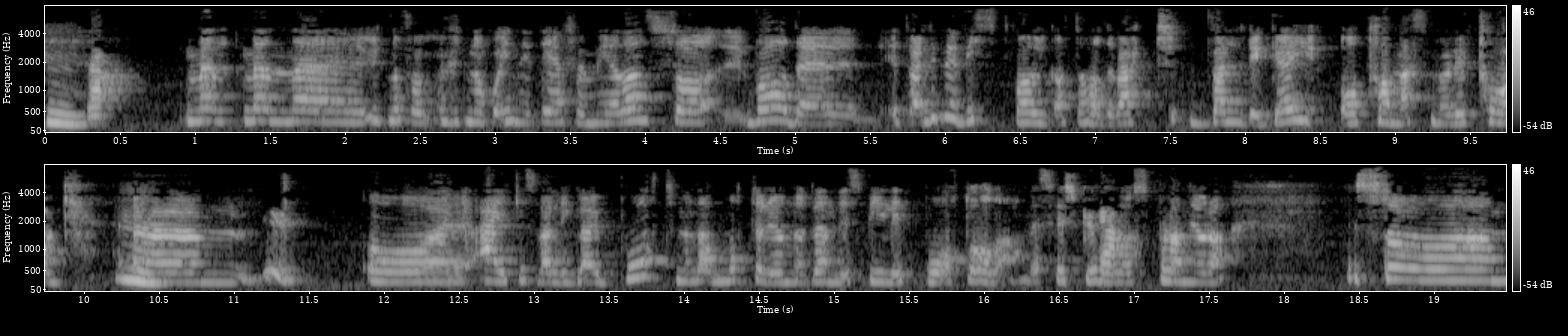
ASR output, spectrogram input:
Mm. Men, men eh, uten, å få, uten å gå inn i det for mye, da, så var det et veldig bevisst valg at det hadde vært veldig gøy å ta mest mulig tog. Um, og jeg er ikke så veldig glad i båt, men da måtte det jo nødvendigvis bli litt båt òg, da, hvis vi skulle holde oss på landjorda. Så, um,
